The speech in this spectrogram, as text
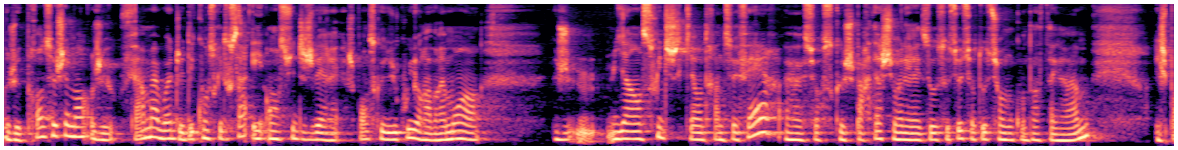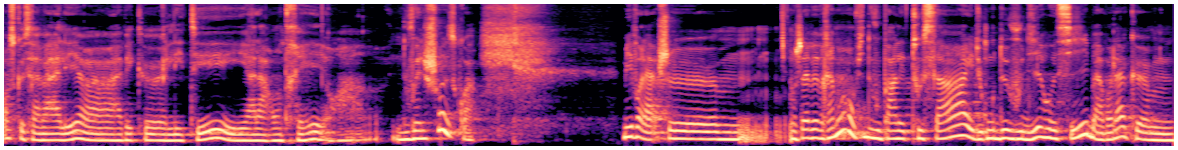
Je prends ce chemin, je ferme ma boîte, je déconstruis tout ça, et ensuite je verrai. Je pense que du coup, il y aura vraiment un il y a un switch qui est en train de se faire euh, sur ce que je partage sur les réseaux sociaux, surtout sur mon compte Instagram. Et je pense que ça va aller euh, avec euh, l'été et à la rentrée, il y aura une nouvelle chose, quoi. Mais voilà, je, j'avais vraiment envie de vous parler de tout ça et du coup de vous dire aussi, bah voilà que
